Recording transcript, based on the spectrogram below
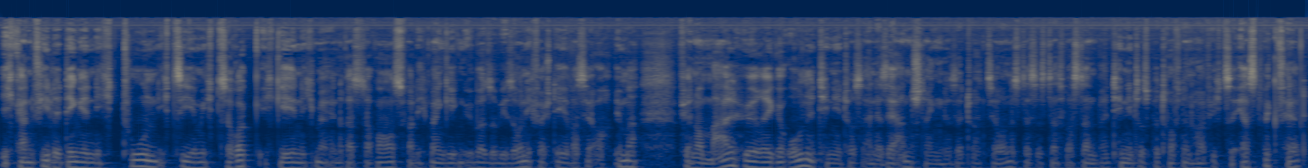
Ich kann viele Dinge nicht tun. Ich ziehe mich zurück. Ich gehe nicht mehr in Restaurants, weil ich mein Gegenüber sowieso nicht verstehe, was ja auch immer für Normalhörige ohne Tinnitus eine sehr anstrengende Situation ist. Das ist das, was dann bei Tinnitus-Betroffenen häufig zuerst wegfällt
